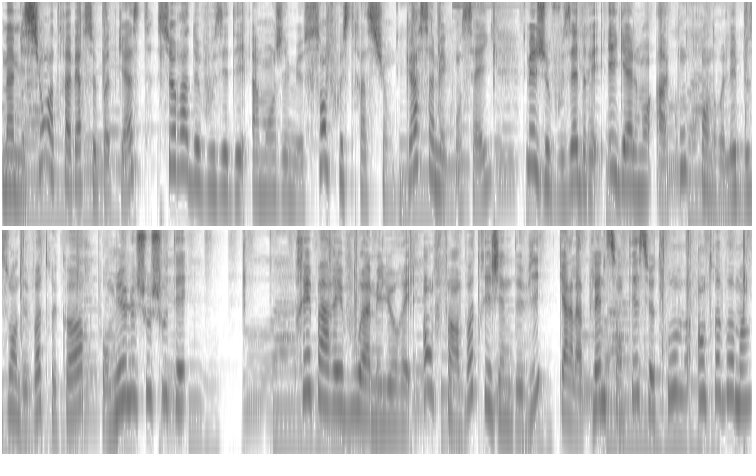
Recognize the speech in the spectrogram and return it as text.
Ma mission à travers ce podcast sera de vous aider à manger mieux sans frustration grâce à mes conseils, mais je vous aiderai également à comprendre les besoins de votre corps pour mieux le chouchouter. Préparez-vous à améliorer enfin votre hygiène de vie car la pleine santé se trouve entre vos mains.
